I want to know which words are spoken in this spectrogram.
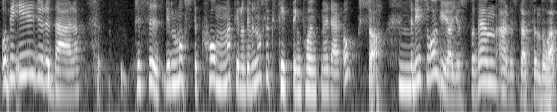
och det är ju det där att precis, vi måste komma till och det är väl någon slags tipping point med det där också. Mm. För det såg ju jag just på den arbetsplatsen då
